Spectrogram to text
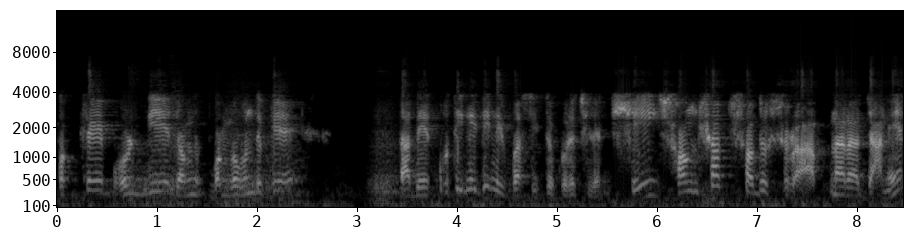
পক্ষে ভোট দিয়ে বঙ্গবন্ধুকে তাদের প্রতিনিধি নির্বাচিত করেছিলেন। সেই সংসদ সদস্যরা আপনারা জানেন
